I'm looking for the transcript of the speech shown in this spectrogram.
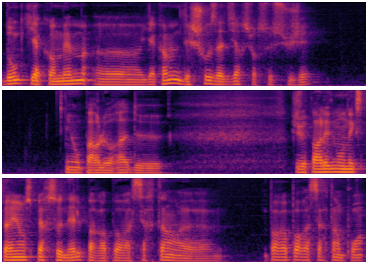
Donc il y, a quand même, des choses à dire sur ce sujet. Et on parlera de, je vais parler de mon expérience personnelle par rapport à certains, euh, par rapport à certains points.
